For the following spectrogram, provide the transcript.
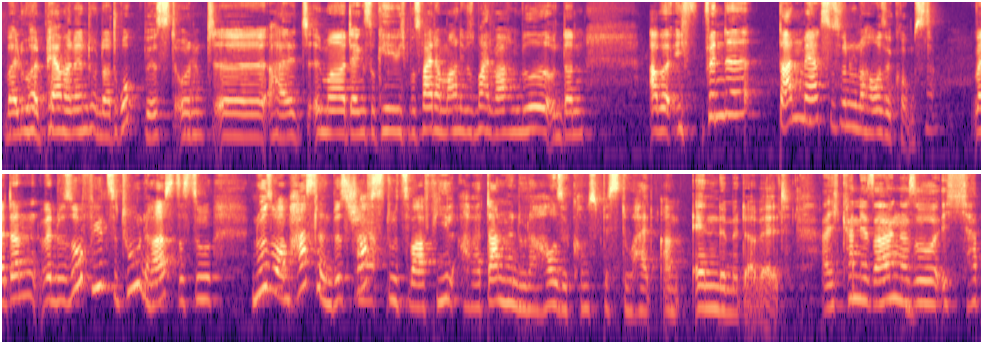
weil du halt permanent unter Druck bist und äh, halt immer denkst, okay, ich muss weitermachen, ich muss weitermachen, und dann. Aber ich finde, dann merkst du es, wenn du nach Hause kommst. Ja. Weil dann, wenn du so viel zu tun hast, dass du nur so am Hasseln bist, schaffst ja. du zwar viel, aber dann, wenn du nach Hause kommst, bist du halt am Ende mit der Welt. Ich kann dir sagen, also ich habe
